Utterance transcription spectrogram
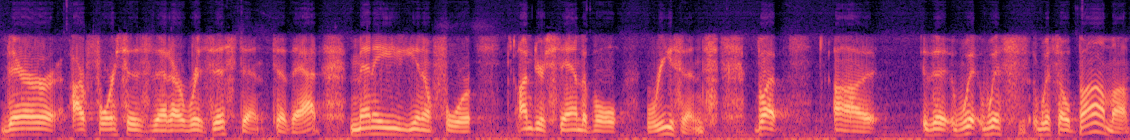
there are forces that are resistant to that. Many, you know, for understandable reasons, but. Uh, the, with, with with Obama,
